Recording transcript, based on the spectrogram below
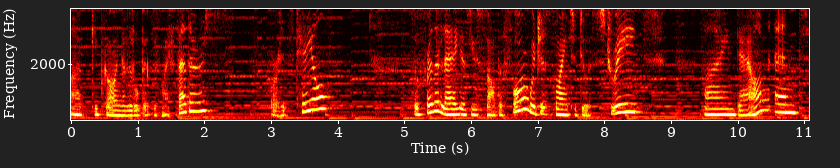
I'll keep going a little bit with my feathers for his tail. So for the leg, as you saw before, we're just going to do a straight down and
